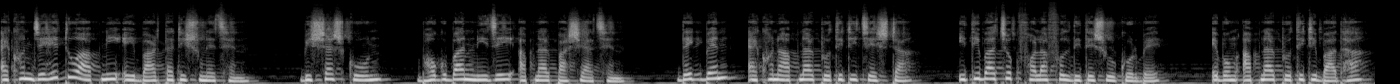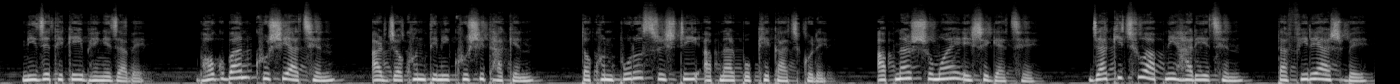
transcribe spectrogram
এখন যেহেতু আপনি এই বার্তাটি শুনেছেন, বিশ্বাস করুন, ভগবান নিজেই আপনার পাশে আছেন। দেখবেন, এখন আপনার প্রতিটি চেষ্টা ইতিবাচক ফলাফল দিতে শুরু করবে এবং আপনার প্রতিটি বাধা নিজে থেকেই ভেঙে যাবে। ভগবান খুশি আছেন আর যখন তিনি খুশি থাকেন, তখন পুরো সৃষ্টি আপনার পক্ষে কাজ করে। আপনার সময় এসে গেছে। যা কিছু আপনি হারিয়েছেন, তা ফিরে আসবে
